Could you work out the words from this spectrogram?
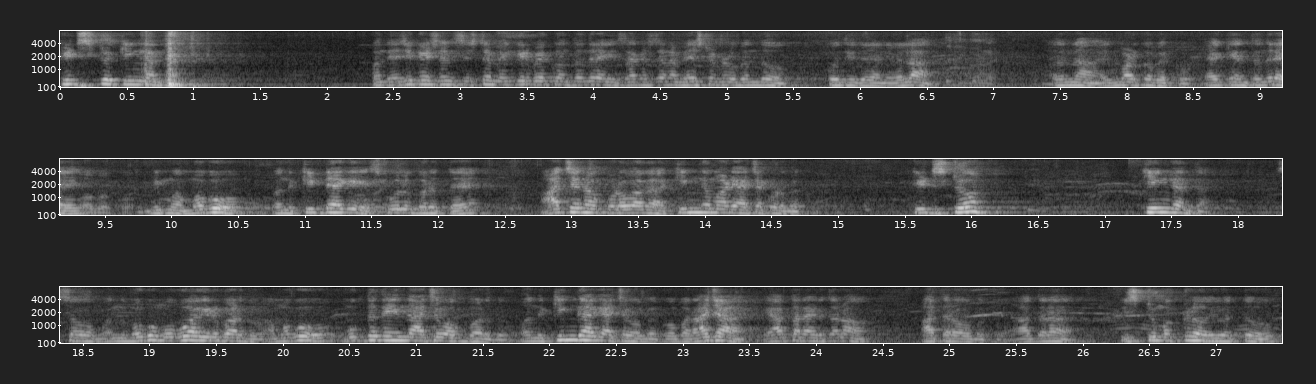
ಕಿಡ್ಸ್ ಟು ಕಿಂಗ್ ಅಂತ. ಒಂದು ಎಜುಕೇಷನ್ ಸಿಸ್ಟಮ್ ಹೆಂಗಿರಬೇಕು ಅಂತಂದರೆ ಈ ಸಾಕಷ್ಟು ಜನ ಮೇಸ್ಟ್ರುಗಳು ಬಂದು ಕೂತಿದ್ದೀರಾ ನೀವೆಲ್ಲ? ಅದನ್ನ ಇದು ಮಾಡ್ಕೋಬೇಕು. ಯಾಕೆ ಅಂತಂದ್ರೆ ನಿಮ್ಮ ಮಗು ಒಂದು ಕಿಡ್ ಆಗಿ ಸ್ಕೂಲಿಗೆ ಬರುತ್ತೆ. ಆಚೆ ನಾವು ಕೊಡುವಾಗ ಕಿಂಗ್ ಮಾಡಿ ಆಚೆ ಕೊಡಬೇಕು. ಕಿಡ್ಸ್ ಟು ಕಿಂಗ್ ಅಂತ. ಸೊ ಒಂದು ಮಗು ಮಗುವಾಗಿರಬಾರ್ದು. ಆ ಮಗು ಮುಗ್ಧತೆಯಿಂದ ಆಚೆ ಹೋಗ್ಬಾರ್ದು. ಒಂದು ಕಿಂಗ್ ಆಗಿ ಆಚೆ ಹೋಗ್ಬೇಕು. ಒಬ್ಬ ರಾಜ ಯಾವ ಥರ ಇರ್ತಾನೋ ಆ ಥರ ಹೋಗ್ಬೇಕು. ಆ ಥರ ಇಷ್ಟು ಮಕ್ಕಳು ಇವತ್ತು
